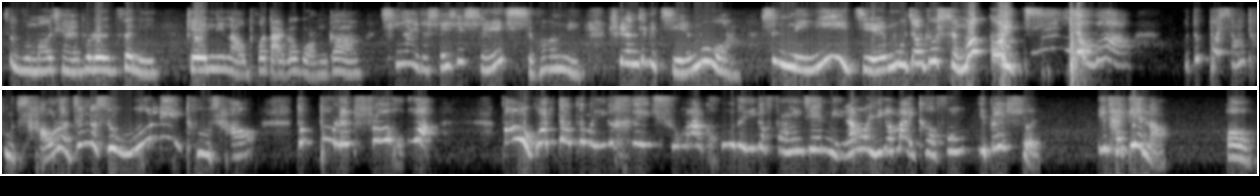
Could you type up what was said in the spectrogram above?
这五毛钱还不如这里给你老婆打个广告，亲爱的谁谁谁喜欢你，虽然这个节目啊。是灵异节目，叫做什么鬼基友啊！我都不想吐槽了，真的是无力吐槽，都不能说话，把我关到这么一个黑黢麻窟的一个房间里，然后一个麦克风，一杯水，一台电脑，哦，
